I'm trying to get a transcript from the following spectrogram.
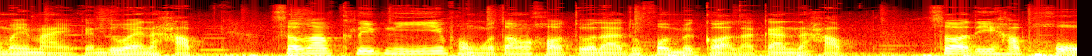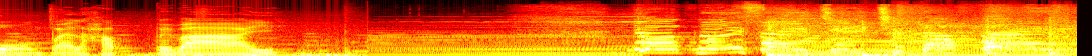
ใหม่ ๆ กันด้วยนะครับสำหรับคลิปนี้ผมก็ต้องขอตัวลาทุกคนไปก่อนแล้วกันนะครับ สวัสดีครับผมไปแล้วครับบ๊ายบายดอกไม้ไฟที่จุดต่อไป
